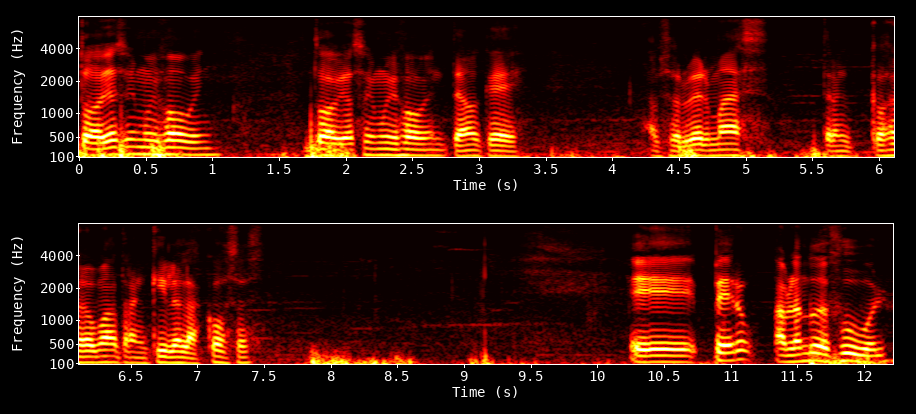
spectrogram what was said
todavía soy muy joven, todavía soy muy joven, tengo que absorber más, cogerlo más tranquilo las cosas. Eh, pero hablando de fútbol,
